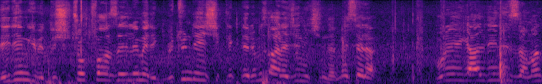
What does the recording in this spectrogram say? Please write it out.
dediğim gibi dışı çok fazla elemedik. Bütün değişikliklerimiz aracın içinde. Mesela buraya geldiğiniz zaman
